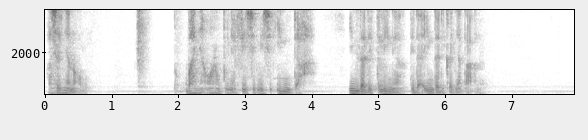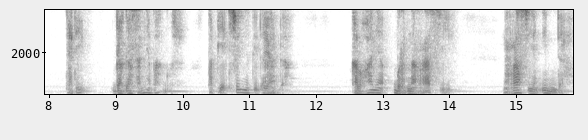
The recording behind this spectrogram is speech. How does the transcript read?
Hasilnya nol. Banyak orang punya visi misi indah. Indah di telinga, tidak indah di kenyataan. Jadi gagasannya bagus, tapi actionnya tidak Iya. ada. Kalau hanya bernarasi, narasi yang indah,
